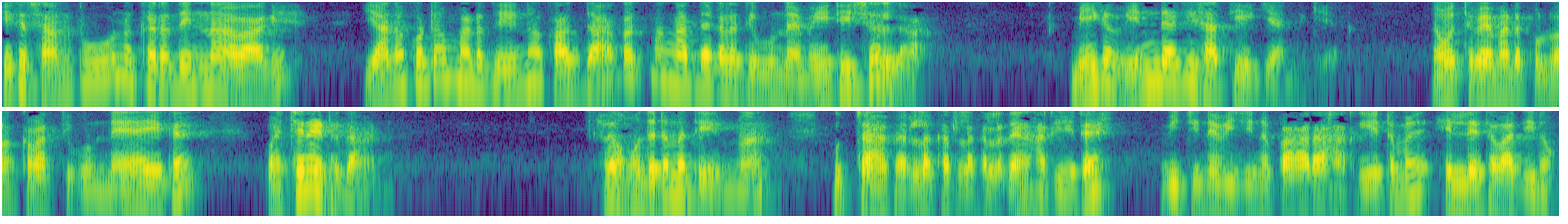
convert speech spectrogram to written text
ඒක සම්පූර්ණ කර දෙන්නා වාගේ යනකොට මට තේරෙනවා කවදාකවත් මම අත්දකලා තිබුණේ නැහැ මේටි ඉස්සල්ලා. මේක වෙන්න ඇති සතිය කියන්නේ කියලා. නමුත් හැබැයි මට පුළුවන්කමක් තිබුණේ නැහැ ඒක වචනෙට දාන්න. හැබැයි හොඳටම තේරුණා උත්සාහ කරලා කරලා කරලා දැන් හරියට විචින විචින පාර හරියටම එල්ලේට වදිනවා.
